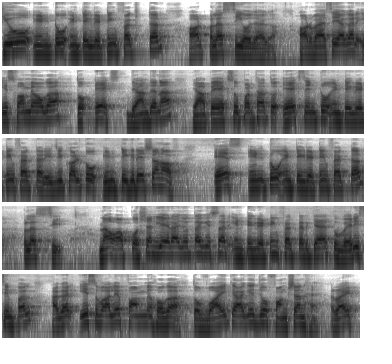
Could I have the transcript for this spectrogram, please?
q into integrating factor और प्लस c हो जाएगा। और वैसे ही अगर इस फॉर्म में होगा तो x, ध्यान देना, यहाँ पे x ऊपर था तो x into integrating factor is equal to integration of s into integrating factor plus C now अब क्वेश्चन ये राज होता है कि, सर इंटीग्रेटिंग फैक्टर क्या है? तो वेरी सिंपल अगर इस वाले फॉर्म में होगा तो y के आगे जो फ़ंक्शन है राइट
